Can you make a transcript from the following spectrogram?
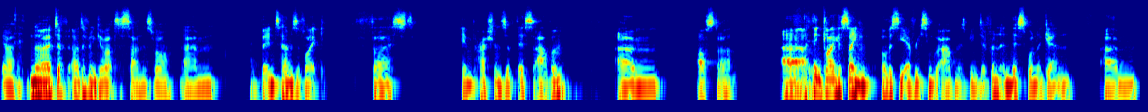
Yeah, no, I def- I'll definitely go back to Saturn as well. Um, but in terms of like first impressions of this album, um, I'll start. Uh, I think, like you're saying, obviously every single album has been different, and this one again, um,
